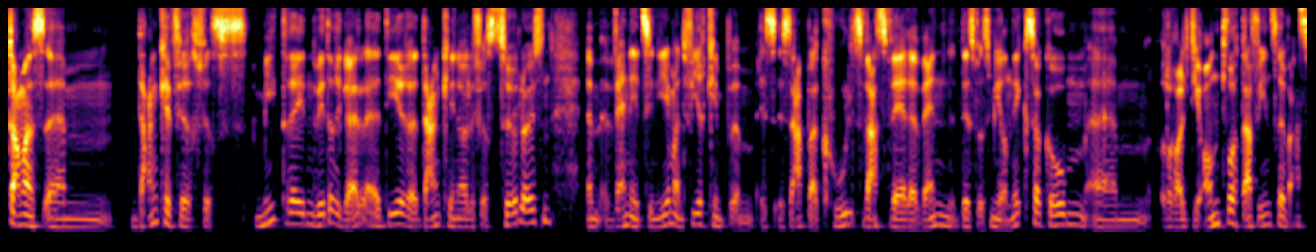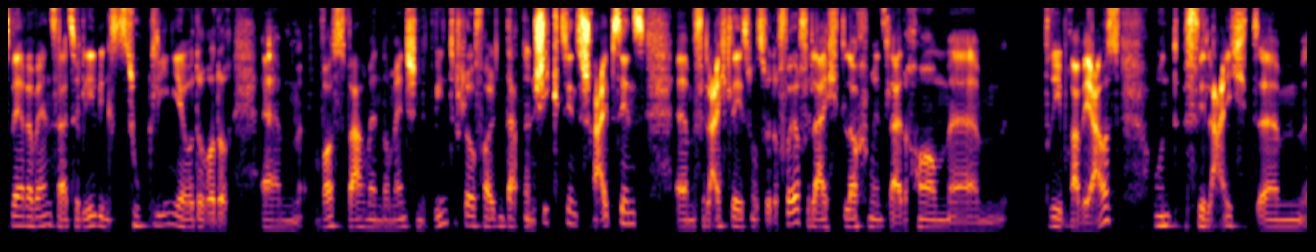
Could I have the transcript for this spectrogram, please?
Thomas, ähm, danke für, fürs Mitreden wieder, gell? Äh, dir äh, danke in alle fürs Zuhören. Ähm, wenn jetzt in jemand vier kommt, ähm, es ist aber cooles, was wäre, wenn, das, was wir nicht gesagt haben, ähm, oder halt die Antwort auf unsere Was wäre, wenn, also Lieblingszuglinie oder, oder ähm, was war, wenn der Mensch nicht Winterschlaf halten darf, dann schickt es uns, schreibt es uns. Ähm, vielleicht lesen wir es wieder vor, vielleicht lachen wir uns leider heim drei Brave aus und vielleicht ähm,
